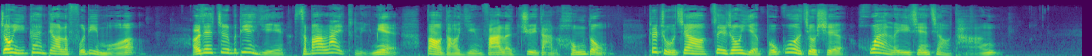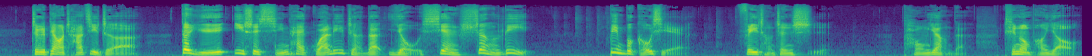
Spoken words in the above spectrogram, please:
终于干掉了伏地魔。而在这部电影《Spotlight》里面，报道引发了巨大的轰动。这主教最终也不过就是换了一间教堂。这个调查记者对于意识形态管理者的有限胜利，并不狗血，非常真实。同样的，听众朋友，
